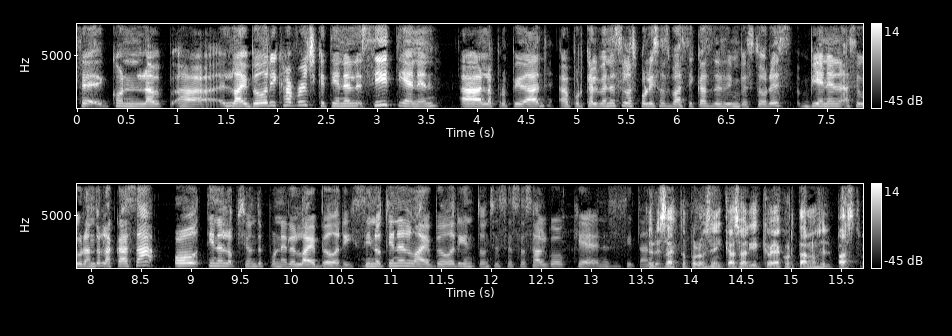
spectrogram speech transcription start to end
se- con la ah, liability coverage que tienen, sí tienen ah, la propiedad, ah, porque al menos las pólizas básicas de inversores vienen asegurando la casa o tienen la opción de poner el liability. Si no tienen liability, entonces eso es algo que necesitan. Pero exacto, por lo menos en el caso de alguien que vaya a cortarnos el pasto,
